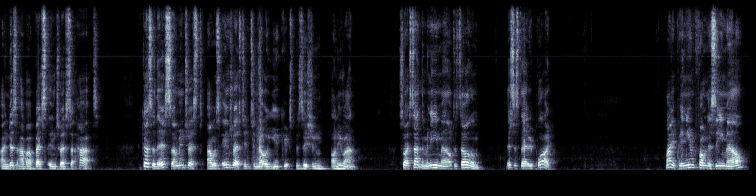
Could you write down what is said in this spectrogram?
and doesn't have our best interests at heart. Because of this, I'm interest, I was interested to know UKIP's position on Iran. So I sent them an email to tell them. This is their reply. My opinion from this email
